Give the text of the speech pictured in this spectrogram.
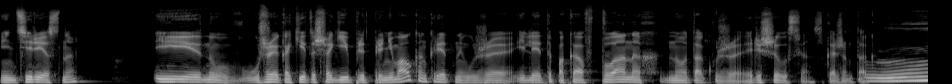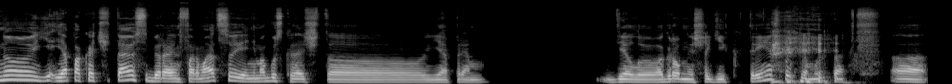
Интересно. И, ну, уже какие-то шаги предпринимал конкретные уже? Или это пока в планах, но так уже решился, скажем так? Ну, я, я пока читаю, собираю информацию. Я не могу сказать, что я прям делаю огромные шаги к тренерству, потому что а,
